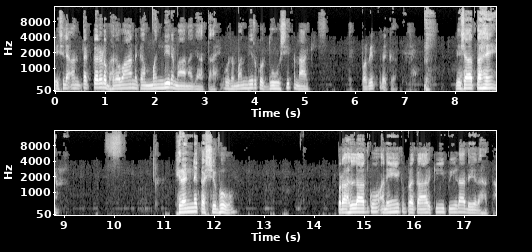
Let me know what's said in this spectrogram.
इसलिए अंतकरण भगवान का मंदिर माना जाता है। उस मंदिर को दूषित ना पवित्र कर। जैसा आता है हिरण्य कश्यभु प्रहलाद को अनेक प्रकार की पीड़ा दे रहा था।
